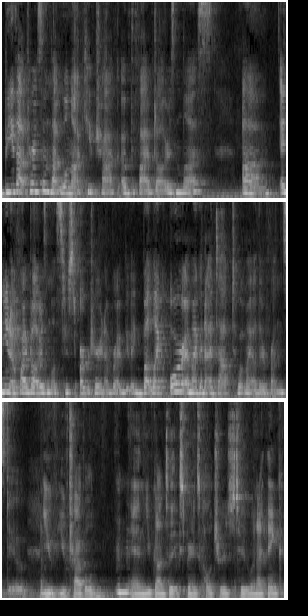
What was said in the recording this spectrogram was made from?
be that person that will not keep track of the five dollars and less? Um, and you know, five dollars and is just arbitrary number I'm giving, but like, or am I gonna adapt to what my other friends do? You've you've traveled Mm-hmm. and you've gone to experience cultures too, and I think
